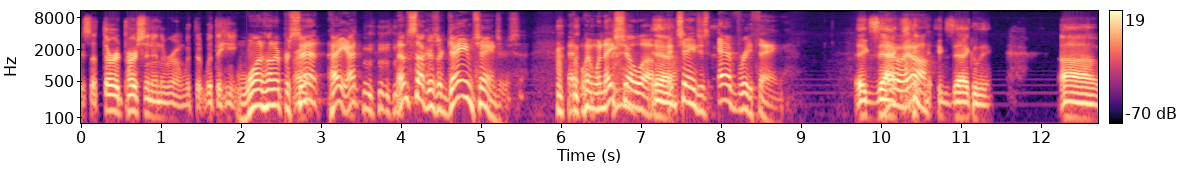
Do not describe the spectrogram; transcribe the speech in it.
it's a third person in the room with the with the heat. One hundred percent. Hey, I, them suckers are game changers. when when they show up, Yeah. it changes everything. Exactly. exactly. Uh,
